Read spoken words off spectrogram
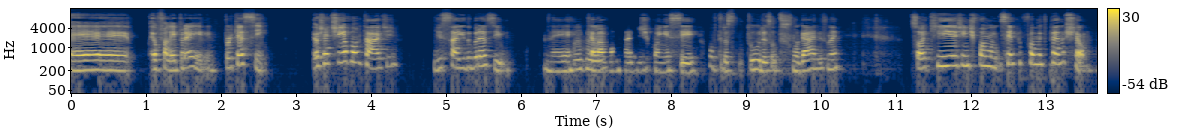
é, eu falei pra ele, porque assim, eu já tinha vontade de sair do Brasil, né? Uhum. Aquela vontade de conhecer outras culturas, outros lugares, né? Só que a gente foi muito, sempre foi muito pé no chão.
